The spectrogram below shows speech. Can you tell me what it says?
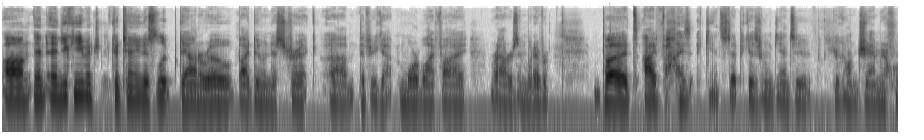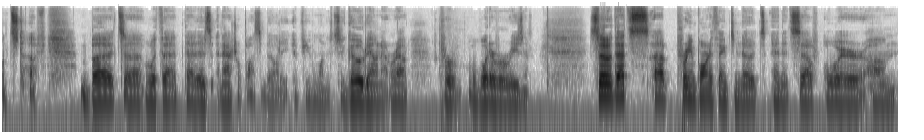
Um, and and you can even continue this loop down a row by doing this trick um, if you got more Wi-Fi routers and whatever. But I advise against it because you're going to get into you're going to jam your own stuff. But uh, with that, that is an actual possibility if you wanted to go down that route for whatever reason. So that's a pretty important thing to note in itself, where um,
